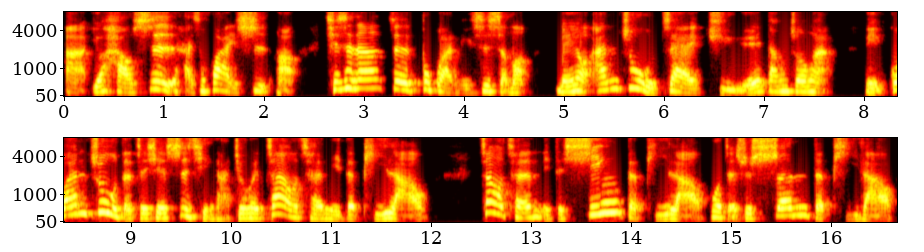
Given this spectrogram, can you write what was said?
啊？有好事还是坏事？哈，其实呢，这不管你是什么，没有安住在觉当中啊，你关注的这些事情啊，就会造成你的疲劳，造成你的心的疲劳，或者是身的疲劳，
